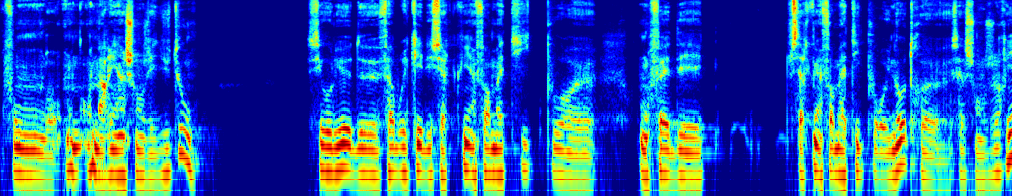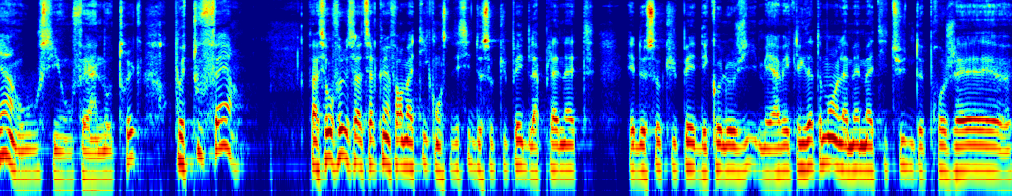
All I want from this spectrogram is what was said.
Au fond, on n'a rien changé du tout. Si au lieu de fabriquer des circuits informatiques pour, euh, on fait des circuits informatiques pour une autre, euh, ça change rien. Ou si on fait un autre truc, on peut tout faire. Enfin, si on fait le circuit informatique, on se décide de s'occuper de la planète et de s'occuper d'écologie, mais avec exactement la même attitude de projet, euh,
